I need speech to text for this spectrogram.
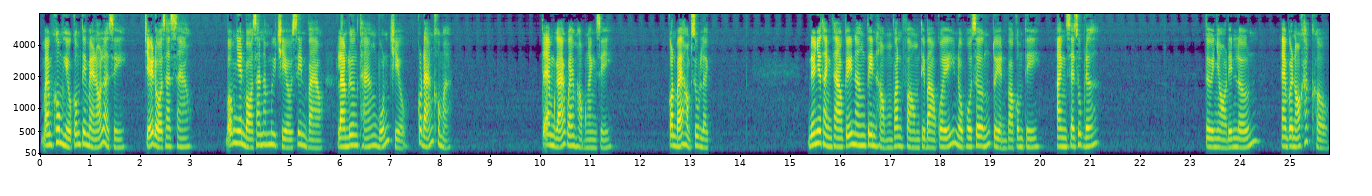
Mà em không hiểu công ty mẹ nói là gì, Chế độ ra sao. Bỗng nhiên bỏ ra 50 triệu xin vào, Làm lương tháng 4 triệu, Có đáng không ạ? à? Thế em gái của em học ngành gì? Con bé học du lịch. Nếu như thành thạo kỹ năng tin học văn phòng thì bảo cô ấy nộp hồ sơ ứng tuyển vào công ty. Anh sẽ giúp đỡ. Từ nhỏ đến lớn, em với nó khắc khẩu.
